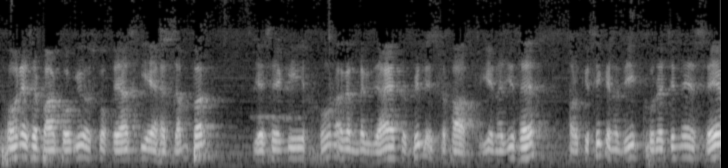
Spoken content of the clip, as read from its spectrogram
دھونے سے پاک ہوگی، اس کو قیاس کیا ہے دم پر۔ جیسے کہ خون اگر لگ جائے تو بال اتفاق، یہ نجس ہے۔ اور کسی کے نزدیک کھرچنے سے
